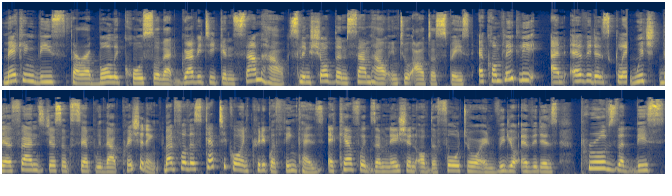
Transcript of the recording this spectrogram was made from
making these parabolic courses so that gravity can somehow slingshot them somehow into outer space. A completely an evidence claim which their fans just accept without questioning. But for the skeptical and critical thinkers, a careful examination of the photo and video evidence proves that this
